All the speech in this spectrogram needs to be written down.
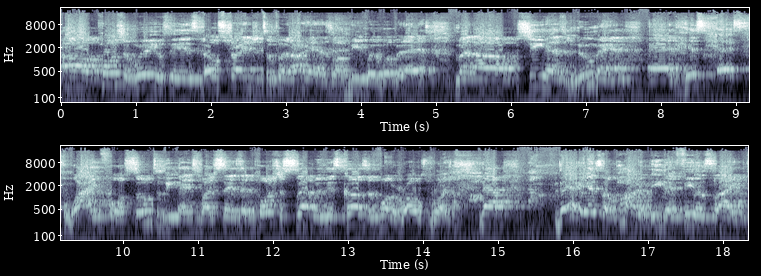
uh, Porsha Williams is no stranger to put her hands on people and whooping ass. But uh, she has a new man, and his ex-wife, or soon-to-be ex-wife, says that Porsha slept with his cousin for the Rolls Royce. Now, there is a part of me that feels like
